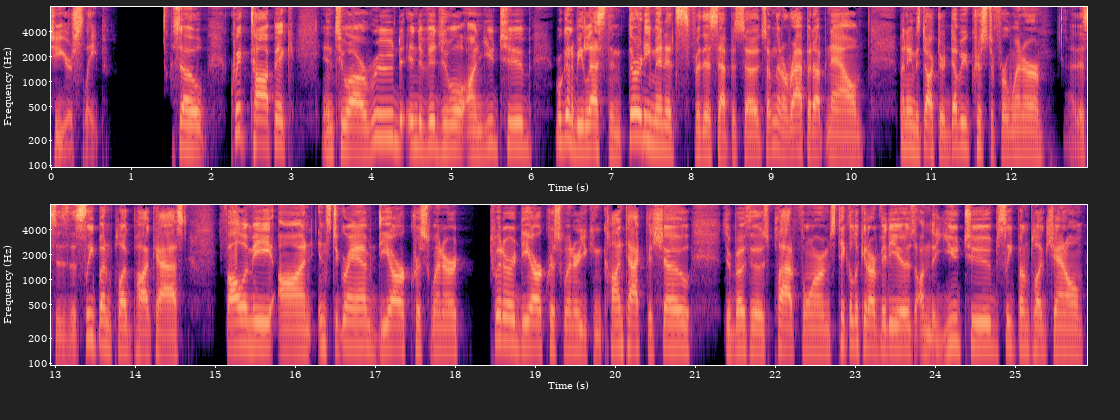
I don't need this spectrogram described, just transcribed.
to your sleep. So, quick topic into our rude individual on YouTube. We're going to be less than 30 minutes for this episode, so I'm going to wrap it up now. My name is Dr. W. Christopher Winter. Uh, this is the Sleep Unplugged podcast. Follow me on Instagram, Dr. Chris Winter, Twitter, Dr. Chris Winter. You can contact the show through both of those platforms. Take a look at our videos on the YouTube Sleep Unplugged channel.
